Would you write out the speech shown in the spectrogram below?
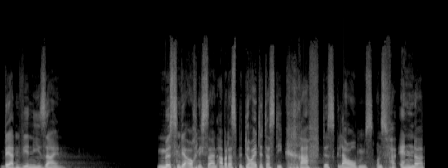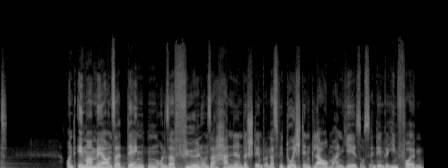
Werden wir nie sein. Müssen wir auch nicht sein, aber das bedeutet, dass die Kraft des Glaubens uns verändert und immer mehr unser Denken, unser Fühlen, unser Handeln bestimmt und dass wir durch den Glauben an Jesus, indem wir ihm folgen,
